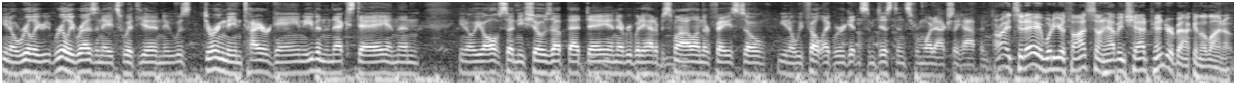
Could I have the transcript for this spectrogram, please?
you know really really resonates with you and it was during the entire game even the next day and then you know he all of a sudden he shows up that day and everybody had a smile on their face. So you know we felt like we were getting some distance from what actually happened. All right today what are your thoughts on having chad pinder back in the lineup?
